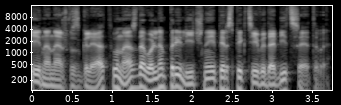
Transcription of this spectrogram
и, на наш взгляд, у нас довольно приличные перспективы добиться этого.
